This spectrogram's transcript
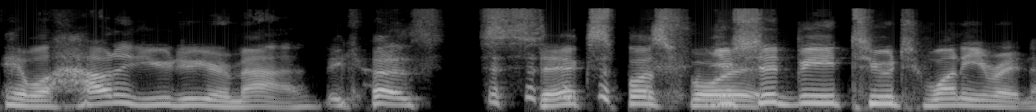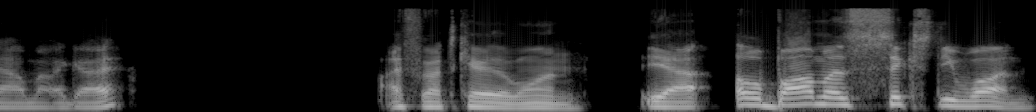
Hey, well, how did you do your math? Because Six plus four. you should be two twenty right now, my guy. I forgot to carry the one. Yeah. Obama's sixty one.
